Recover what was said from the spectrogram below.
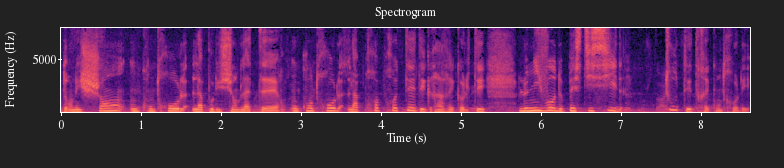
Dans les champs, on contrôle la pollution de la terre, on contrôle la propreté des grains récoltés, le niveau de pesticides. tout est très contrôlé.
